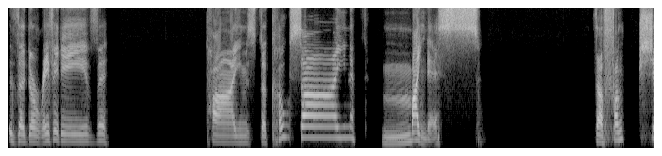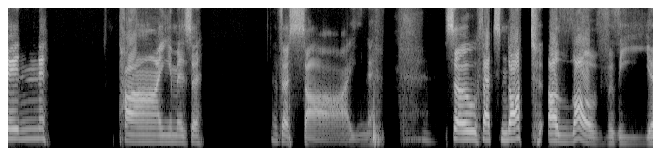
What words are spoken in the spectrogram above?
the derivative times the cosine minus the function times the sine. So that's not a lovely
